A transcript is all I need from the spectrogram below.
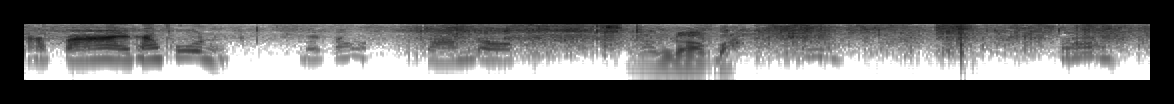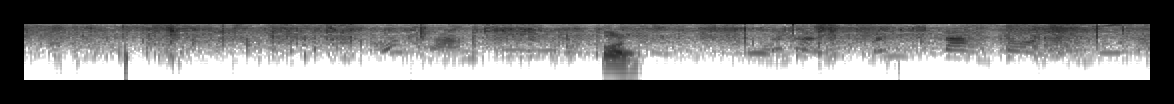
อาไปทั้งพุ่นไม่ต้องสามดอกสามดอกบ่ไปโอ้ยสามสี่พุ่นหัวท่านมันตั้งซ่อนอยู่ดูนะ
